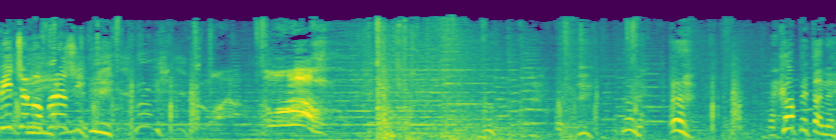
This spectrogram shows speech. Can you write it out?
Bićemo brži. O, Kapetane,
